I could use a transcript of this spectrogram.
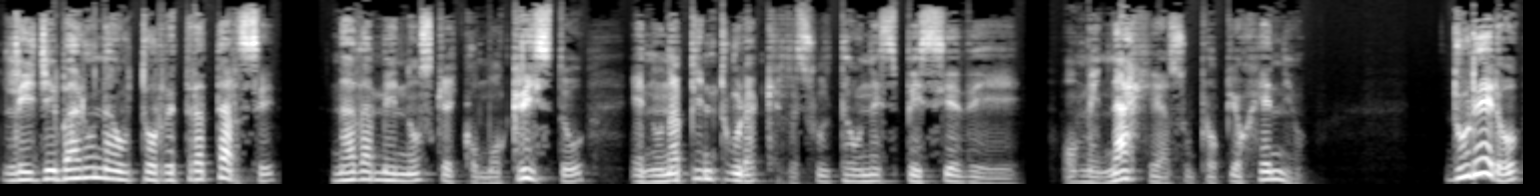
le llevaron a autorretratarse nada menos que como Cristo en una pintura que resulta una especie de homenaje a su propio genio. Durero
